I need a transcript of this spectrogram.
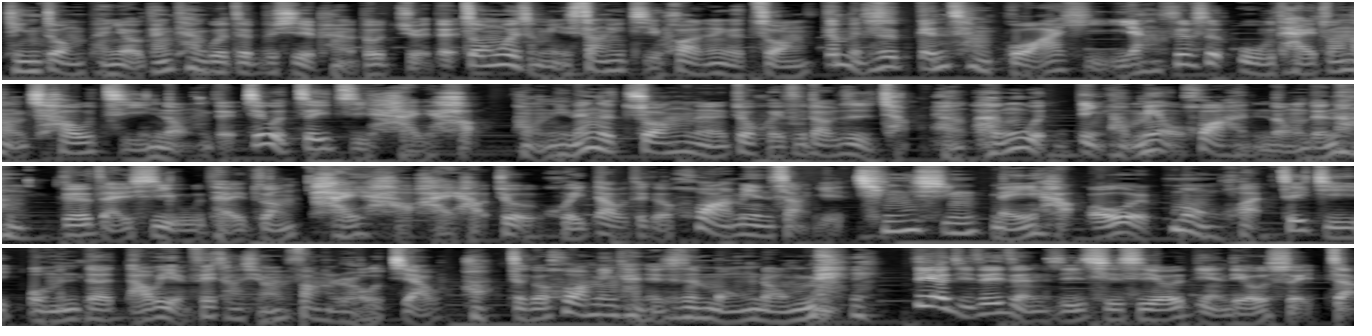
听众朋友跟看过这部戏的朋友都觉得，钟为什么你上一集化的那个妆根本就是跟唱寡戏一样，就是舞台妆那种超级浓的。结果这一集还好，哦，你那个妆呢就恢复到日常，很很稳定，哦，没有化很浓的那种歌仔戏舞台妆，还好还好，就回到这个画面上也清新美好，偶尔梦幻。这一集我们的导演非常喜欢放柔焦，哈，整个画面看起来就是朦胧美。第二集这一整集其实有点流水账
